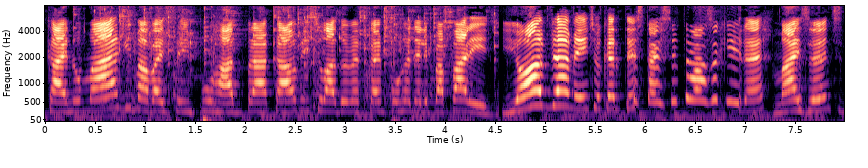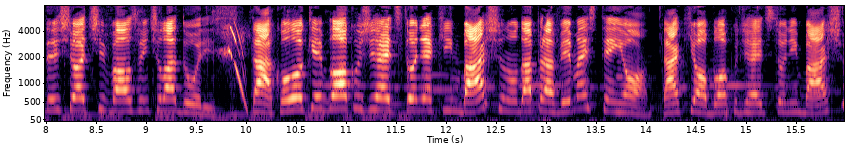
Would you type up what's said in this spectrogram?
cai no magma, vai ser ser empurrado pra cá, o ventilador vai ficar empurrando ele pra parede. E, obviamente, eu quero testar esse troço aqui, né? Mas antes, deixa eu ativar os ventiladores. Tá, coloquei blocos de redstone aqui embaixo, não dá pra ver, mas tem, ó. Tá aqui, ó, bloco de redstone embaixo.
